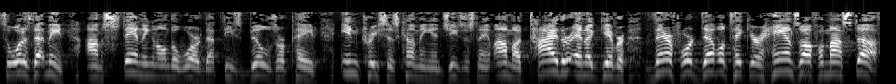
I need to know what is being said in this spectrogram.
So what does that mean? I'm standing on the word that these bills are paid. Increase is coming in Jesus' name. I'm a tither and a giver. Therefore, devil, take your hands off of my stuff.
